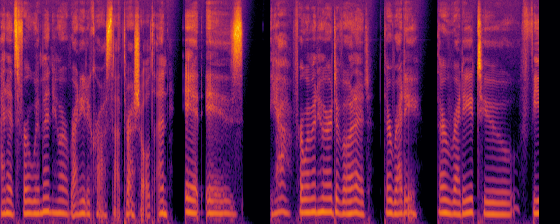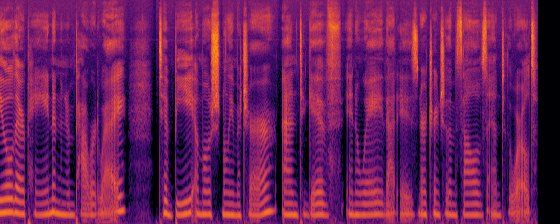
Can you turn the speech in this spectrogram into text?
And it's for women who are ready to cross that threshold. And it is, yeah, for women who are devoted. They're ready. They're ready to feel their pain in an empowered way to be emotionally mature and to give in a way that is nurturing to themselves and to the world.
